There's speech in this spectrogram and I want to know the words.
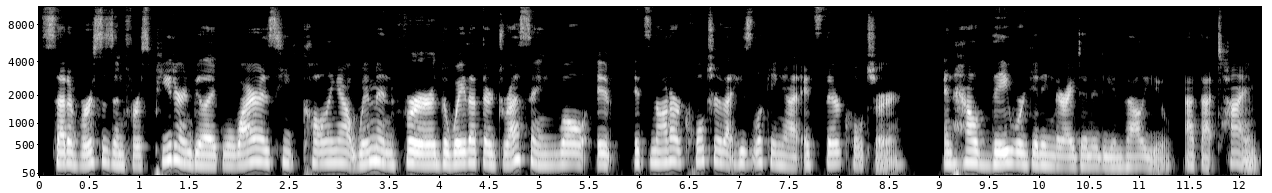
set of verses in first peter and be like well why is he calling out women for the way that they're dressing? Well it it's not our culture that he's looking at it's their culture and how they were getting their identity and value at that time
